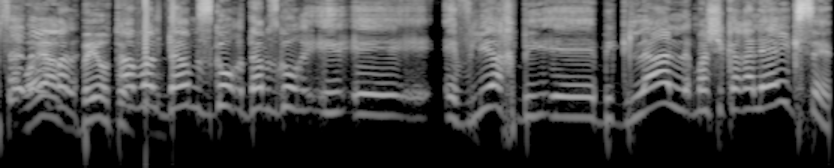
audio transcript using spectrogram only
בסדר, הוא היה אבל- הרבה יותר אבל טוב. דמסגור, דמסגור אה, אה, הבליח אה, בגלל מה שקרה לאריקסן.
